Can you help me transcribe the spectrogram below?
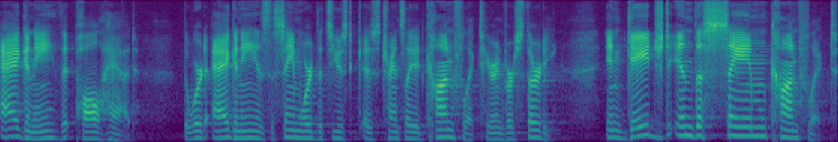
agony that Paul had. The word agony is the same word that's used as translated conflict here in verse 30. Engaged in the same conflict.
